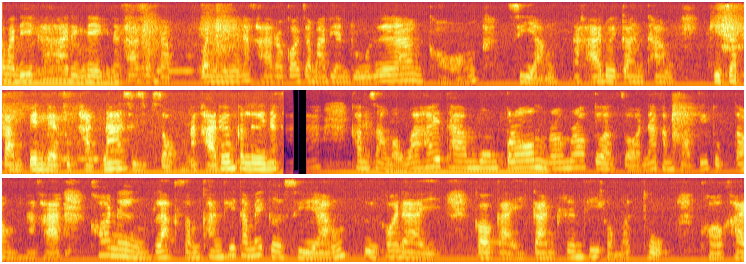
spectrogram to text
สวัสดีค่ะเด็กๆนะคะสำหรับวันนี้นะคะเราก็จะมาเรียนรู้เรื่องของเสียงนะคะ โดยการทำกิจกรรมเป็นแบบฝึกหัดหน้า 42 นะคะ เริ่มกันเลยนะคะคำสั่งบอกว่าให้ทำวงกลมล้อมรอบตัวอักษรหน้าคำตอบที่ถูกต้องนะคะ ข้อ 1 หลักสำคัญที่ทำให้เกิดเสียงคือข้อใดกอไก่การเคลื่อนที่ของวัตถุขอไข่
